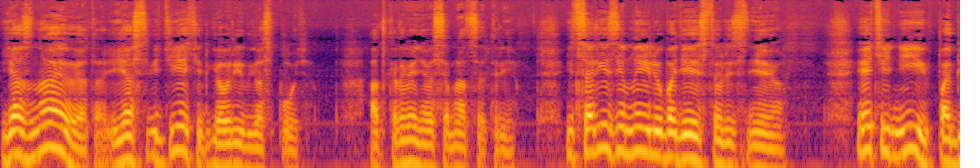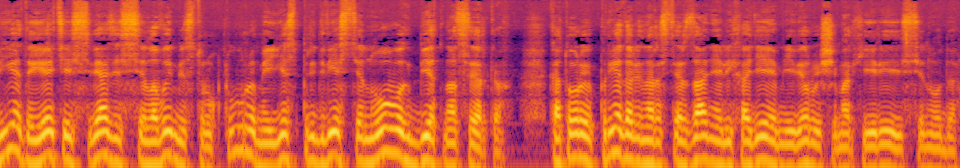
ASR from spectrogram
я знаю это, и я свидетель, говорит Господь. Откровение 18.3. И цари земные любодействовали с нею. Эти дни победы и эти связи с силовыми структурами есть предвестие новых бед на церковь, которые предали на растерзание лиходеям неверующим архиереи из Синода.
